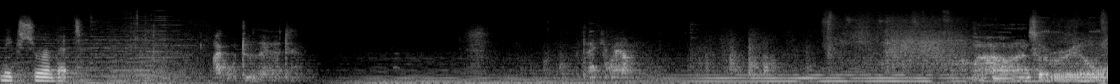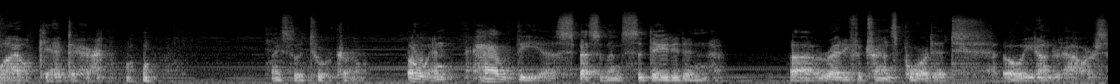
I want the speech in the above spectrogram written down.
Make sure of it. I will do that. Thank you, ma'am. Wow, that's a real wildcat there. Thanks for the tour, Colonel. Oh, and have the uh, specimens sedated and uh, ready for transport at 0800 hours.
